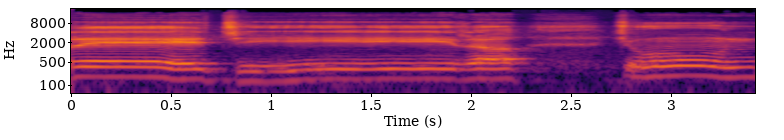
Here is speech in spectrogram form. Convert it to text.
રે ચીર રંગ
